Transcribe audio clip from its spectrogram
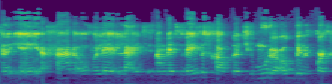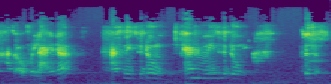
en je vader overlijdt en dan met de wetenschap dat je moeder ook binnenkort gaat overlijden dat is niet te doen. Dat is echt mm. niet te doen. Dus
